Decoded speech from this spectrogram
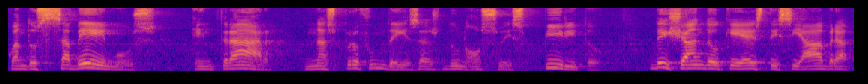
quando sabemos entrar nas profundezas do nosso espírito, deixando que este se abra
